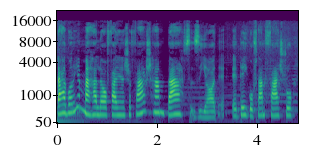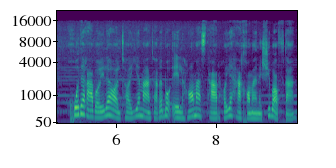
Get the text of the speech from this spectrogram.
درباره محل آفرینش فرش هم بحث زیاده. ادهی گفتن فرش رو خود قبایل آلتایی منطقه با الهام از طرحهای هخامنشی بافتن.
